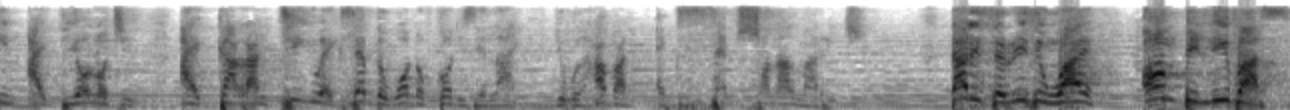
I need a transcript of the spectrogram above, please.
in ideology I guarantee you except the word of God is a lie you will have an exceptional marriage. That is the reason why unbelievers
